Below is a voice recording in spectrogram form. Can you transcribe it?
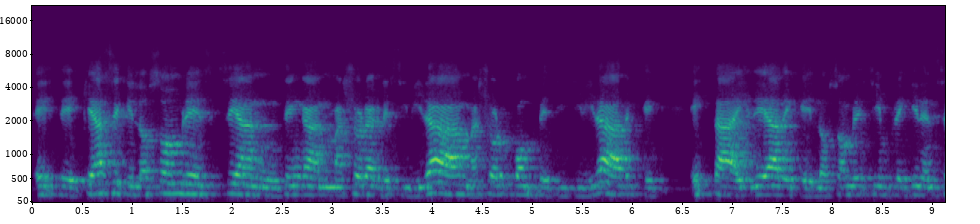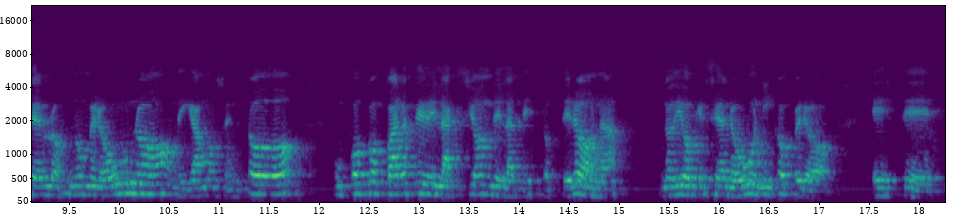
este, que hace que los hombres sean, tengan mayor agresividad, mayor competitividad, que esta idea de que los hombres siempre quieren ser los número uno, digamos, en todo, un poco parte de la acción de la testosterona. No digo que sea lo único, pero... Este,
